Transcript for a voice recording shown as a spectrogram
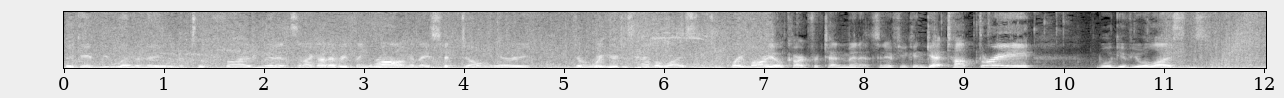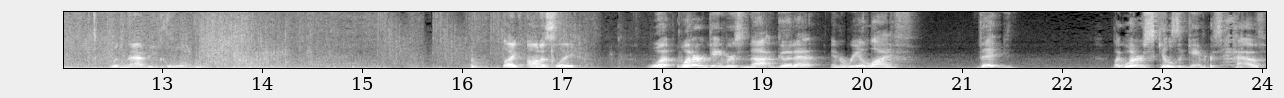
They gave me lemonade, and it took five minutes, and I got everything wrong, and they said, don't worry. Don't worry here, just have a license and play Mario Kart for 10 minutes, and if you can get top three, we'll give you a license. Wouldn't that be cool? Like, honestly, what what are gamers not good at in real life that like what are skills that gamers have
